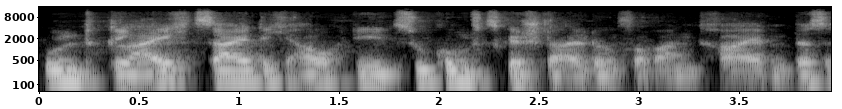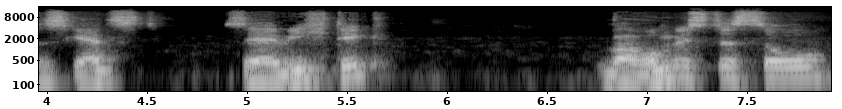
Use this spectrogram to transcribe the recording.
und gleichzeitig auch die Zukunftsgestaltung vorantreiben. Das ist jetzt sehr wichtig. Warum ist es so?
